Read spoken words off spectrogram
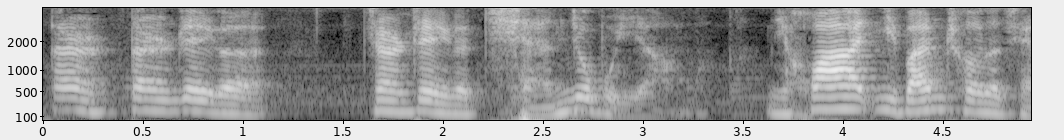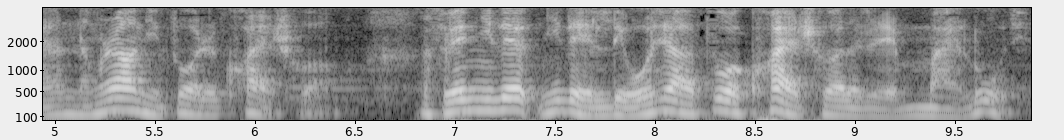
但是但是这个但是这个钱就不一样了。你花一般车的钱能让你坐这快车吗？所以你得你得留下坐快车的这买路钱。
